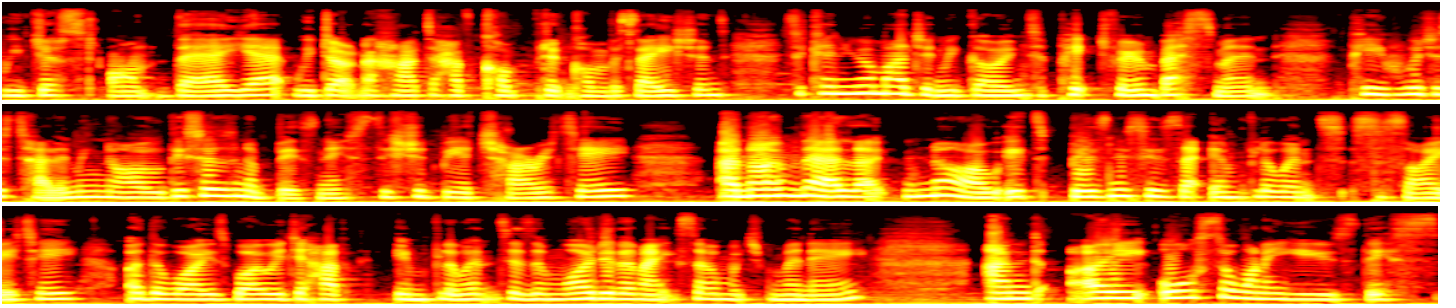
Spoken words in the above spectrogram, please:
we just aren't there yet. We don't know how to have confident conversations. So, can you imagine me going to pitch for investment? People were just telling me, no, this isn't a business, this should be a charity. And I'm there like, no, it's businesses that influence society. Otherwise, why would you have influencers and why do they make so much money? And I also want to use this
